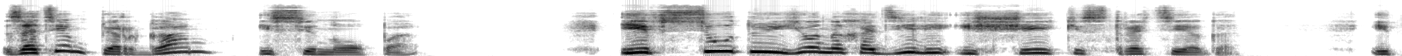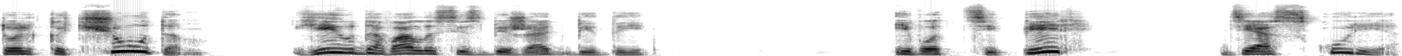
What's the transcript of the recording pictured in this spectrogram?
затем Пергам и Синопа. И всюду ее находили ищейки стратега, и только чудом ей удавалось избежать беды. И вот теперь Диаскурия.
